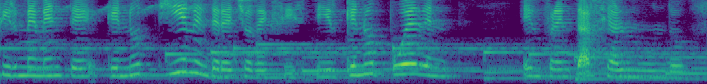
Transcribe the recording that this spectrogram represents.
firmemente que no tienen derecho de existir, que no pueden enfrentarse al mundo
